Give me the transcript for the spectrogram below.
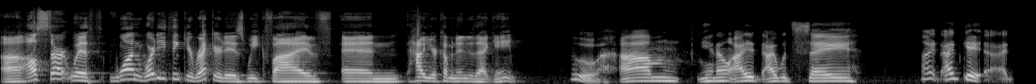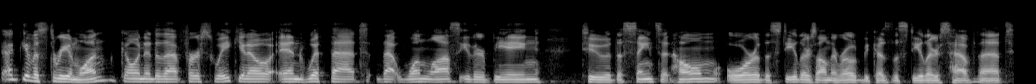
Uh, i'll start with one. Where do you think your record is week five and how you're coming into that game? Ooh, um, you know, I I would say I'd, I'd, get, I'd give us three and one going into that first week, you know, and with that that one loss either being to the Saints at home or the Steelers on the road because the Steelers have that,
